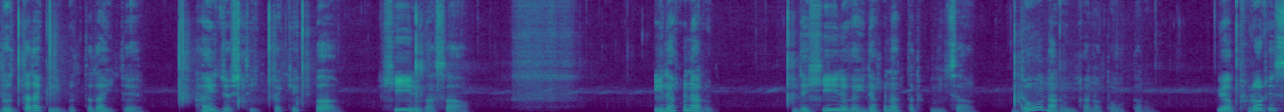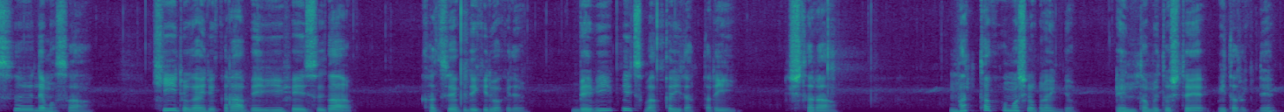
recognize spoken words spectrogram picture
ぶっただけにぶっただいて排除していった結果、ヒールがさ、いなくなる。で、ヒールがいなくなった時にさ、どうなるんかなと思ったの。要はプロレスでもさ、ヒールがいるからベビーフェイスが活躍できるわけだよ。ベビーフェイスばっかりだったりしたら、全く面白くないんだよ。エンタメとして見たときね。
